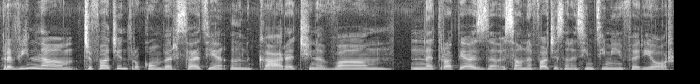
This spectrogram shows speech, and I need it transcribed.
Revin la ce faci într-o conversație în care cineva ne tratează sau ne face să ne simțim inferior.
